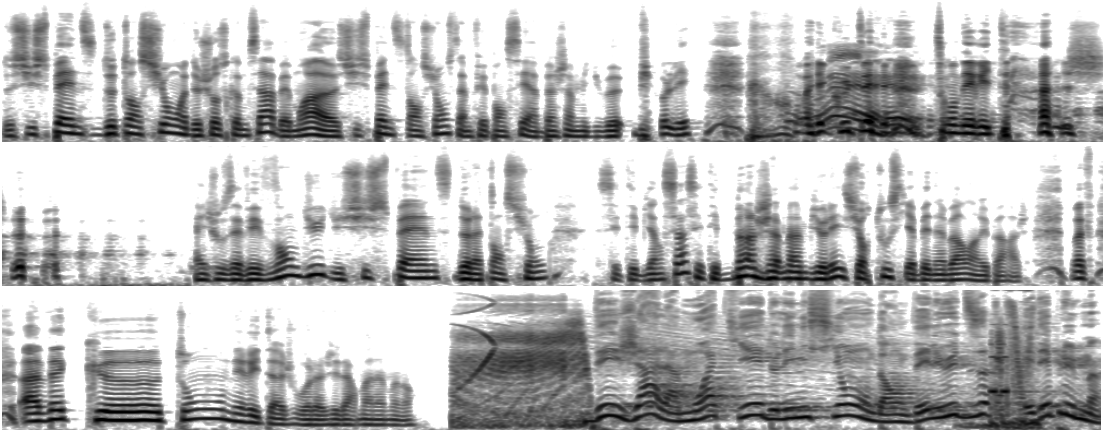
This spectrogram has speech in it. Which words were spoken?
de suspense, de tension et de choses comme ça, ben moi, euh, suspense, tension, ça me fait penser à Benjamin Biolay. on va Ouais. écouter ton héritage. Et je vous avais vendu du suspense, de la tension. C'était bien ça, c'était Benjamin Biolay, surtout s'il y a Benabar dans les parages. Bref, avec euh, ton héritage, voilà, j'ai l'air malin maintenant. Déjà la moitié de l'émission dans Des Ludes et des Plumes.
